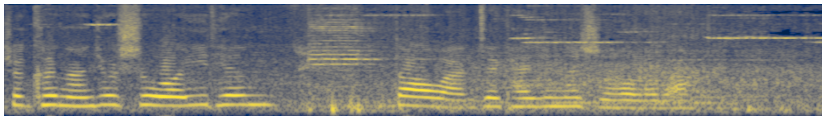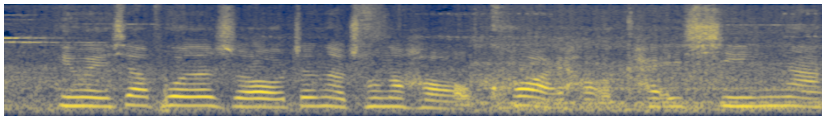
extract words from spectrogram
这可能就是我一天到晚最开心的时候了吧，因为下坡的时候真的冲的好快，好开心啊！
